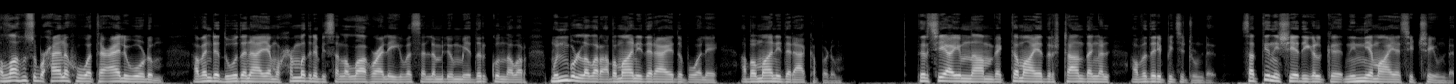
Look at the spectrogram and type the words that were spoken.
അള്ളാഹു സുബഹാനഹുവത്തയാലുവോടും അവന്റെ ദൂതനായ മുഹമ്മദ് നബി സല്ലാഹു അലൈഹി വസല്ലമിലും എതിർക്കുന്നവർ മുൻപുള്ളവർ അപമാനിതരായതുപോലെ അപമാനിതരാക്കപ്പെടും. തീർച്ചയായും നാം വ്യക്തമായ ദൃഷ്ടാന്തങ്ങൾ അവതരിപ്പിച്ചിട്ടുണ്ട്. സത്യനിഷേധികൾക്ക് നിന്ദ്യമായ ശിക്ഷയുണ്ട്.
